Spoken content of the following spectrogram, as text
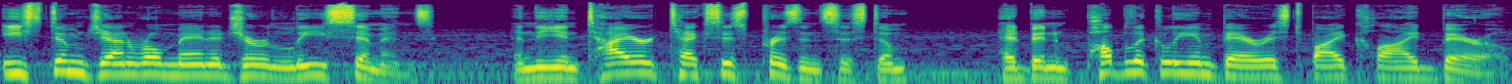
Eastham General Manager Lee Simmons and the entire Texas prison system had been publicly embarrassed by Clyde Barrow.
